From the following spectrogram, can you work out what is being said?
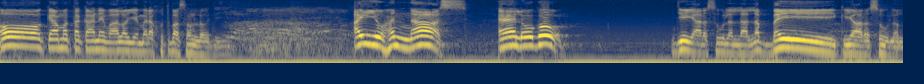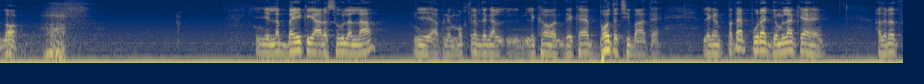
ओ, क्यामत तक आने वालों, ये मेरा खुतबा सुन लो जी। अयोहन्नास ए लोगो। जी, या रसूल अल्लाह लब्बैक, या रसूल अल्लाह ये लब्बैक या रसूल अल्लाह ये आपने मुख्तलिफ़ जगह लिखा हुआ देखा है, बहुत अच्छी बात है। लेकिन पता है पूरा जुमला क्या है? हज़रत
